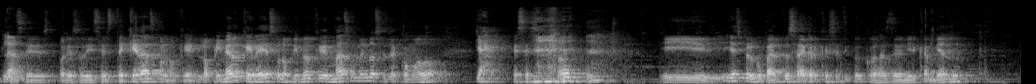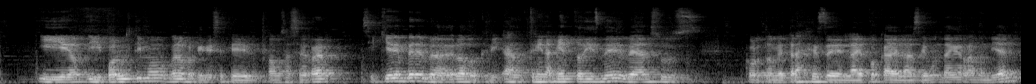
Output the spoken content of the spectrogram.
Claro. Entonces, por eso dices, te quedas con lo que lo primero que ves o lo primero que más o menos se te acomodó, ya, es eso, ¿no? y, y es preocupante, o sea, creo que ese tipo de cosas deben ir cambiando. Y, y por último, bueno, porque dice que vamos a cerrar, si quieren ver el verdadero adoctri- adoctrinamiento Disney, vean sus cortometrajes de la época de la Segunda Guerra Mundial.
